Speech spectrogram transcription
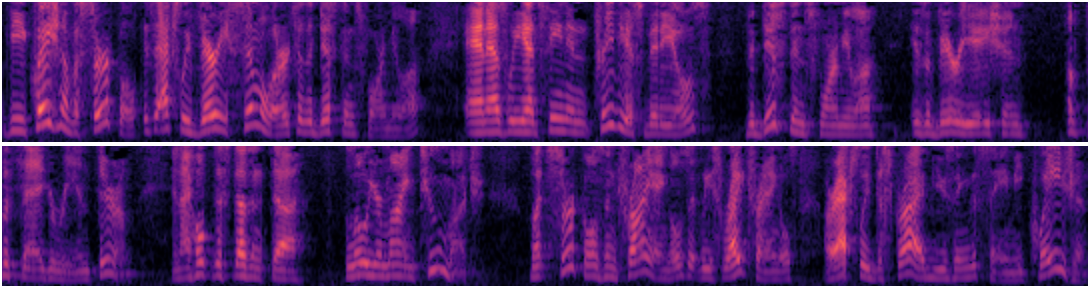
the equation of a circle is actually very similar to the distance formula. And as we had seen in previous videos, the distance formula is a variation of Pythagorean theorem. And I hope this doesn't uh, blow your mind too much, but circles and triangles, at least right triangles, are actually described using the same equation.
